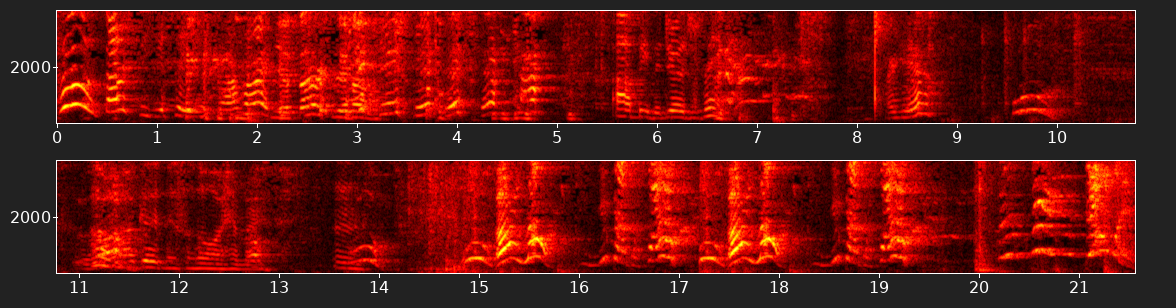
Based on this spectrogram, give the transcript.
Whew, thirsty you said. All right. You're thirsty, huh? I'll be the judge of that. yeah. Woo. Oh my goodness, Lord have oh. mercy. Mm. Mm. Woo. Oh Lord, you got to fall. Oh Lord, you got to fall. What are you doing?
